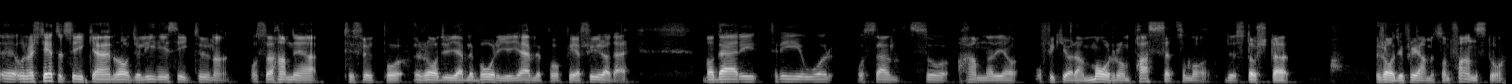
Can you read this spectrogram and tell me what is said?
Eh, universitetet så gick jag en radiolinje i Sigtuna och så hamnade jag till slut på Radio Gävleborg i Gävle på P4 där. Var där i tre år och sen så hamnade jag och fick göra Morgonpasset som var det största radioprogrammet som fanns då.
